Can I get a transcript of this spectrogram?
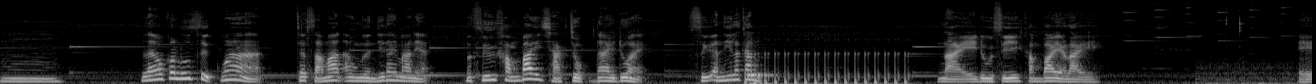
อืมแล้วก็รู้สึกว่าจะสามารถเอาเงินที่ได้มาเนี่ย มาซื้อคำใบ้ฉากจบได้ด้วย ซื้ออันนี้แล้วกัน ไหนดูซิคำใบ้อะไร เอ๋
